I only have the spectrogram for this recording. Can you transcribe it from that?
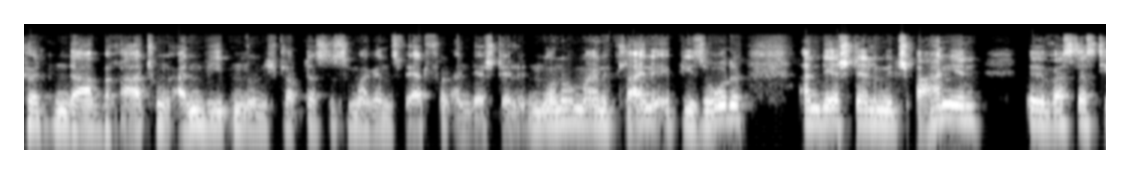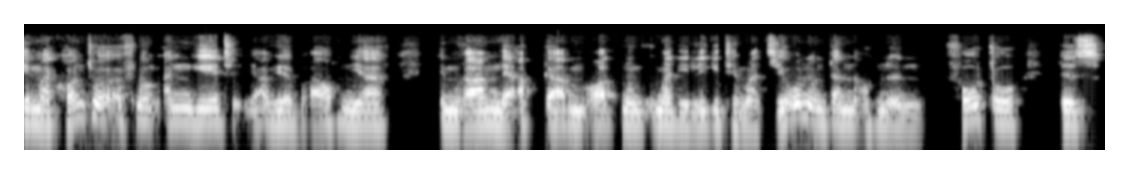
könnten da Beratung anbieten. Und ich glaube, das ist immer ganz wertvoll an der Stelle. Nur noch mal eine kleine Episode an der Stelle mit Spanien, äh, was das Thema Kontoeröffnung angeht. Ja, wir brauchen ja im Rahmen der Abgabenordnung immer die Legitimation und dann auch ein Foto des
